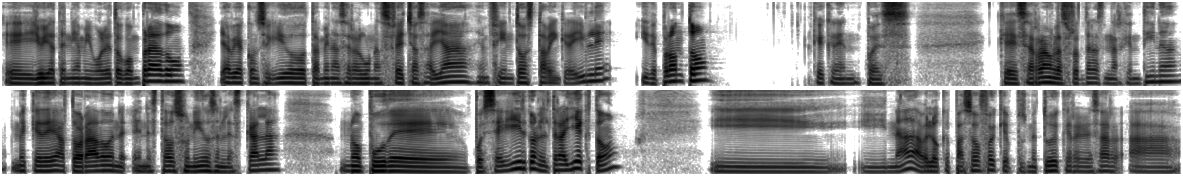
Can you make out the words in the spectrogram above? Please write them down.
eh, yo ya tenía mi boleto comprado, ya había conseguido también hacer algunas fechas allá, en fin, todo estaba increíble. Y de pronto, ¿qué creen? Pues que cerraron las fronteras en Argentina, me quedé atorado en Estados Unidos en la escala, no pude pues seguir con el trayecto y, nada, lo que pasó fue que pues me tuve que regresar a,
